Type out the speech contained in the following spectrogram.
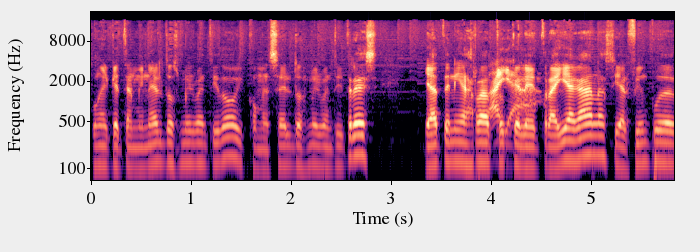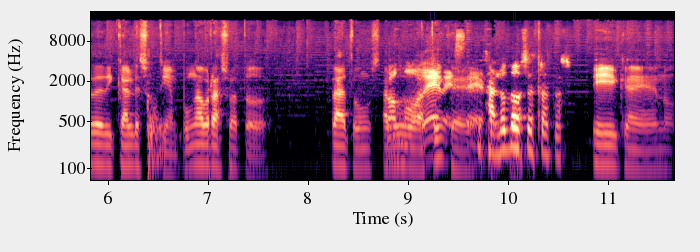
con el que terminé el 2022 y comencé el 2023. Ya tenía rato que le traía ganas y al fin pude dedicarle su tiempo. Un abrazo a todos. Un saludo a ti. Saludos, Estratos. Sí, que no.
